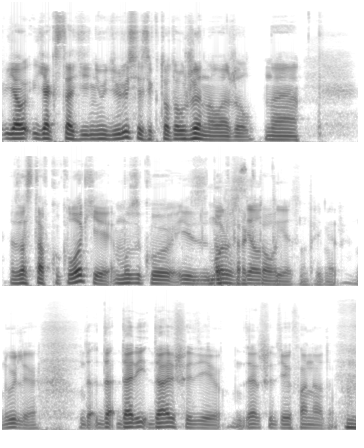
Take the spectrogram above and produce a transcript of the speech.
я, я, кстати, не удивлюсь, если кто-то уже наложил на заставку Клоки музыку из Можешь Доктора сделать Кто. ты это, например. Ну или да- да- дари- даришь идею, даришь идею фанатам. Хм.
